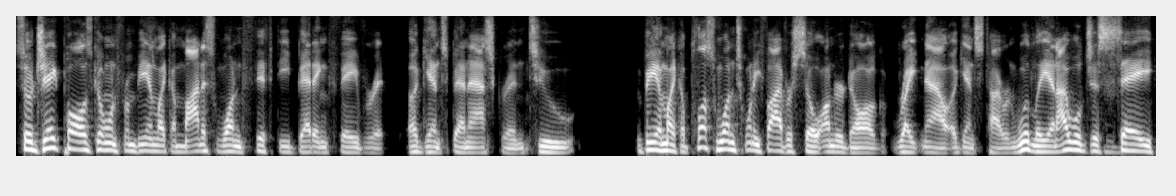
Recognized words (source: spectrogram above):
So Jake Paul is going from being like a minus 150 betting favorite against Ben Askren to being like a plus 125 or so underdog right now against Tyron Woodley. And I will just Mhm. say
